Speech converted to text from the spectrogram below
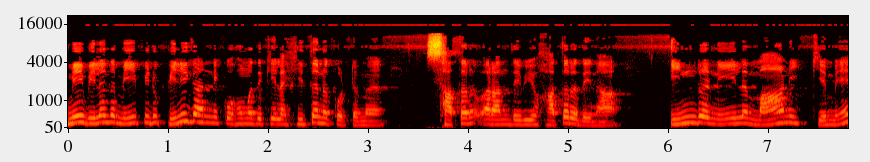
මේ විලඳ මීපිඩු පිළිගන්නේ කොහොමද කියලා හිතනකොටම සතර වරන් දෙවියෝ හතර දෙනා ඉන්ද්‍ර නීල මාණික්‍ය මේ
